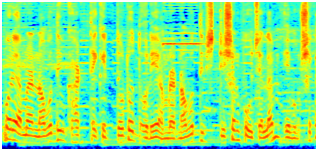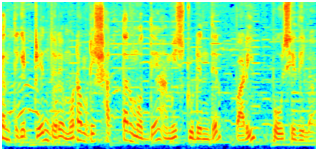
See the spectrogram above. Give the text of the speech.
এরপরে আমরা নবদ্বীপ ঘাট থেকে টোটো ধরে আমরা নবদ্বীপ স্টেশন পৌঁছালাম এবং সেখান থেকে ট্রেন ধরে মোটামুটি সাতটার মধ্যে আমি স্টুডেন্টদের বাড়ি পৌঁছে দিলাম।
